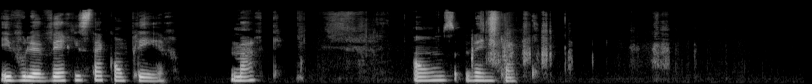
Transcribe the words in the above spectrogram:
et vous le verrez s'accomplir. Marc 11, 24.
